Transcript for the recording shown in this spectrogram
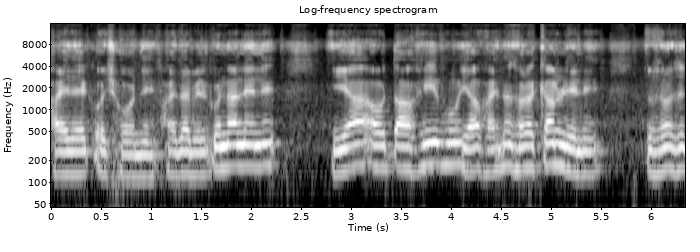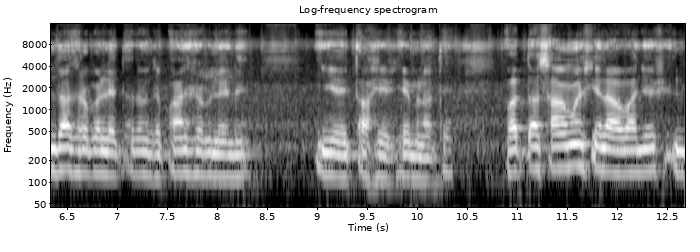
فائدے کو چھوڑ دیں، فائدہ بالکل نہ لے لیں۔ یا اور تاخیر ہو، یا فائدہ تھوڑا کم لے لیں۔ دوسروں سے دس روپے لیتا تو ان سے پانچ روپے لے لیں۔ یہ تاخیر یہ بناتے و تسام اس کے علاوہ جو فلم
